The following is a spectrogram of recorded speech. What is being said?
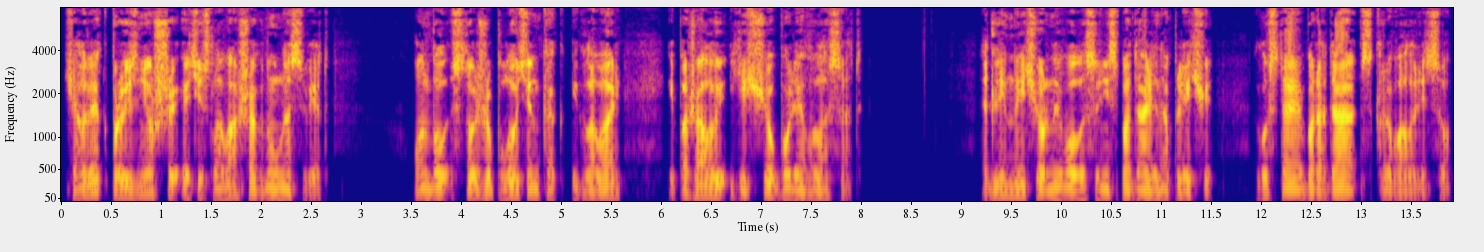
Человек, произнесший эти слова, шагнул на свет. Он был столь же плотен, как и главарь, и, пожалуй, еще более волосат. Длинные черные волосы не спадали на плечи, густая борода скрывала лицо.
